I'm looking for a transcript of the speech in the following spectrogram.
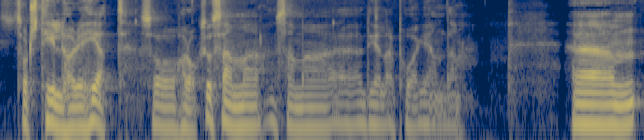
sorts tillhörighet så har också samma, samma eh, delar på agendan. Um,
